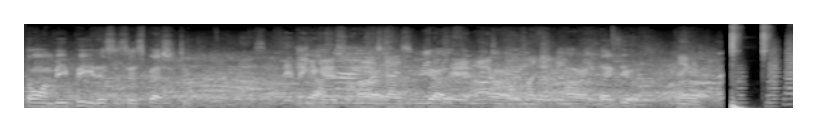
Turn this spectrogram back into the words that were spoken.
throwing BP, this is his specialty. Awesome. Hey, thank Yeah. you guys so much. right, guys. You got it. Appreciate it. All Awesome. right. very much. All right. Thank you. Thank you. All right.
